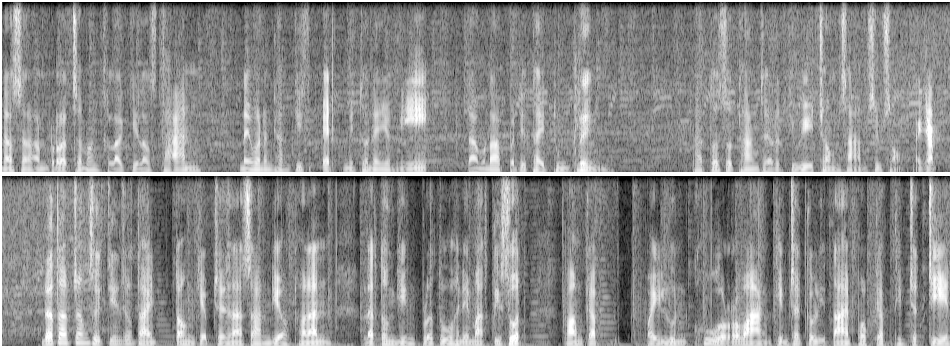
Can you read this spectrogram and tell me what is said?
ณสนามราชมังคลากีฬาสถาน ในวันอังคารที่ 11 มิถุนายนนี้ ตามเวลาประเทศไทยทุ่มครึ่งถ่ายทอดสดทางไทยรัฐทีวีช่อง 32 นะครับเดี๋ยวทัพช่างสื่อทีมชาติไทยต้องเก็บชัยชนะสามเดียวเท่านั้น และต้องยิงประตูให้ได้มากที่สุด พร้อมกับไปลุ้นคู่ระหว่างทีมชาติเกาหลีใต้พบกับทีมชาติจีน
